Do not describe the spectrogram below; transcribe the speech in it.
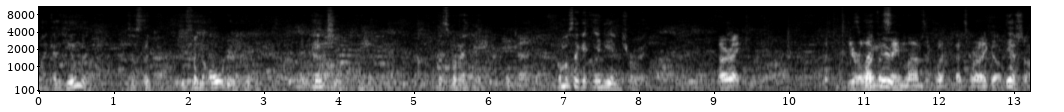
like a human, just a, just an older human, ancient human. That's what I think. Okay. Almost like an Indian tribe. All right. You're my along the theory. same lines of what. That's where I go. Yeah. So.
